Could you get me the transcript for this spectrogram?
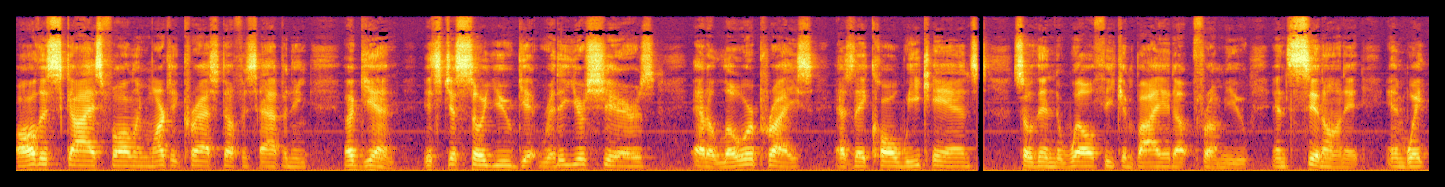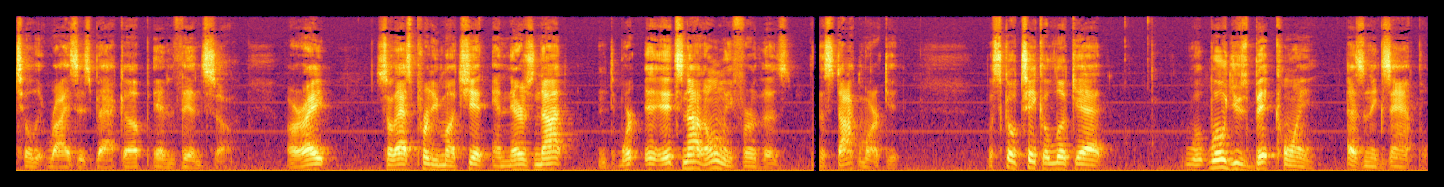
all this sky is falling, market crash stuff is happening. Again, it's just so you get rid of your shares at a lower price, as they call weak hands, so then the wealthy can buy it up from you and sit on it and wait till it rises back up and then some. All right? So that's pretty much it. And there's not, it's not only for the, the stock market. Let's go take a look at, we'll, we'll use Bitcoin as an example.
